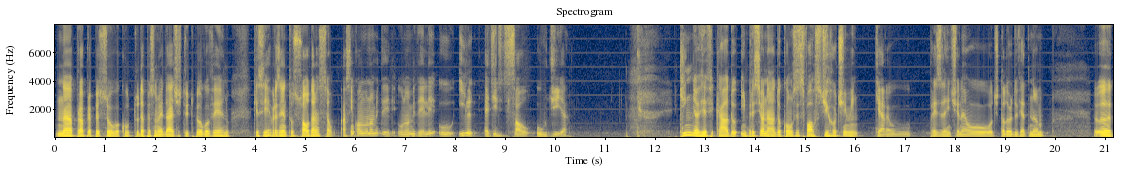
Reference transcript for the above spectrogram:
na própria pessoa, culto da personalidade instituído pelo governo, que se representa o sol da nação, assim como o nome dele. O nome dele, o Il, é de sol, o dia. Kim havia ficado impressionado com os esforços de Ho Chi Minh, que era o presidente, né, o ditador do Vietnã, uh,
